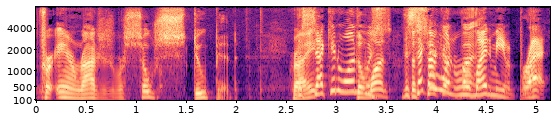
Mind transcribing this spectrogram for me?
for Aaron Rodgers were so stupid. Right? The second one The was one- the, the second, second- one reminded me of Brett.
